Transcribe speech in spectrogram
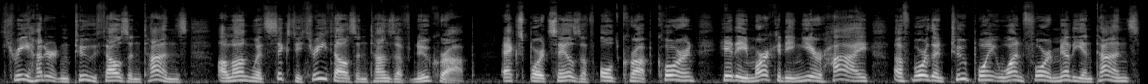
302,000 tons, along with 63,000 tons of new crop. Export sales of old crop corn hit a marketing year high of more than 2.14 million tons,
